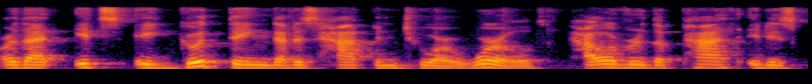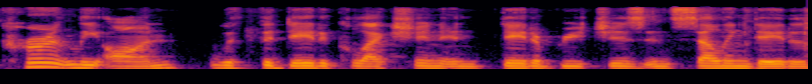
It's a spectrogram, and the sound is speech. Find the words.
are that it's a good thing that has happened to our world. However, the path it is currently on with the data collection and data breaches and selling data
